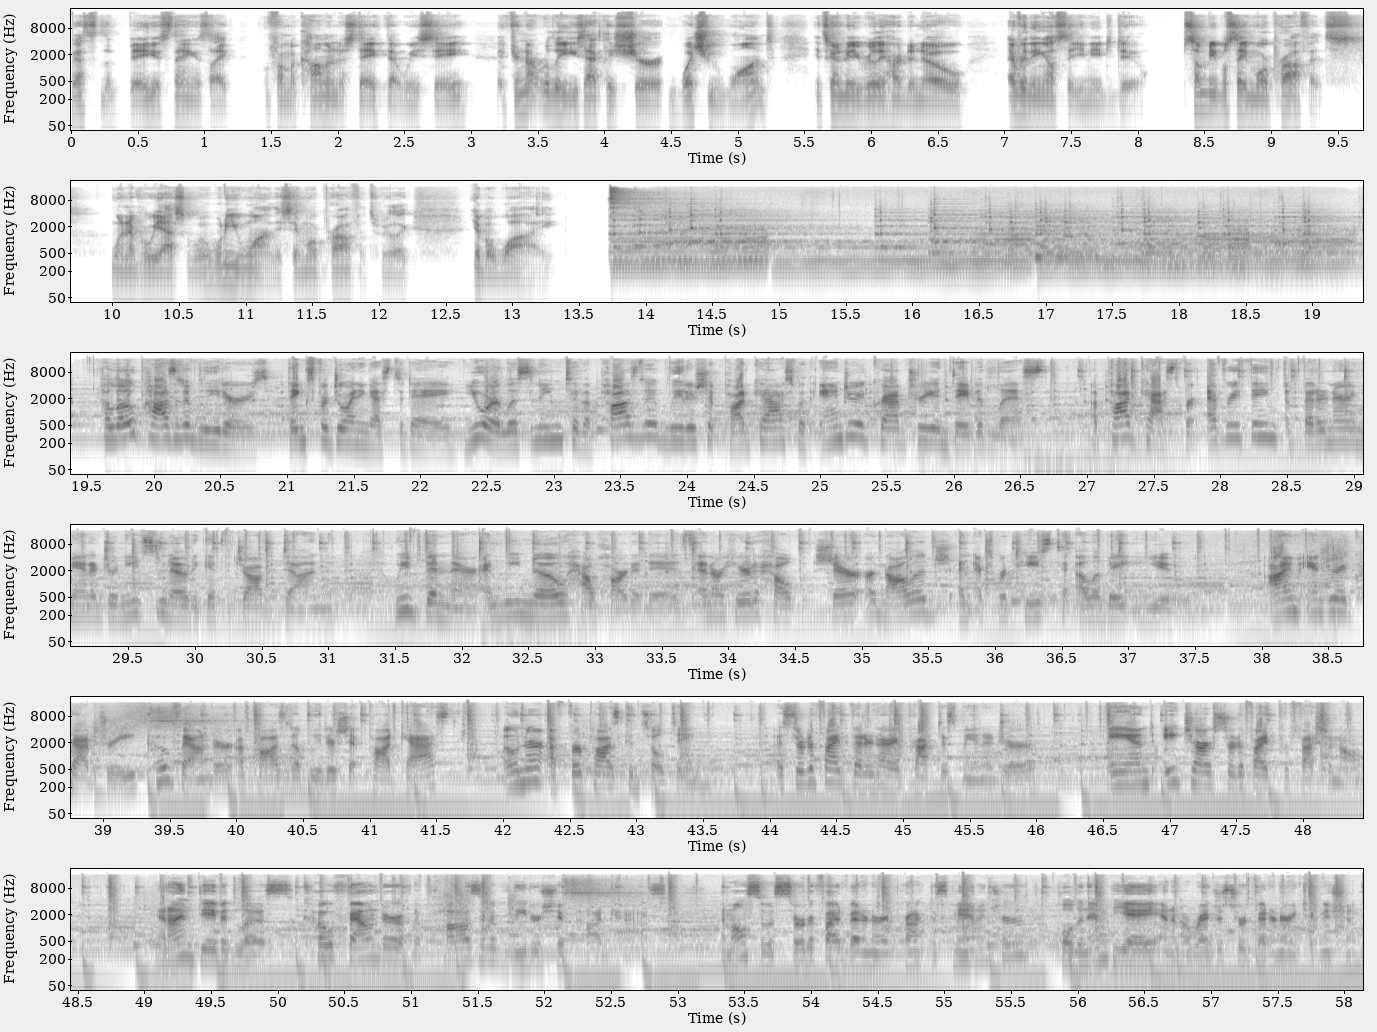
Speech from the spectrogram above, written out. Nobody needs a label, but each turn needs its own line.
That's the biggest thing is like from a common mistake that we see. If you're not really exactly sure what you want, it's going to be really hard to know everything else that you need to do. Some people say more profits. Whenever we ask, well, what do you want? They say more profits. We're like, yeah, but why?
Hello, positive leaders. Thanks for joining us today. You are listening to the Positive Leadership Podcast with Andrea Crabtree and David Liss, a podcast for everything a veterinary manager needs to know to get the job done. We've been there and we know how hard it is and are here to help share our knowledge and expertise to elevate you. I'm Andrea Crabtree, co founder of Positive Leadership Podcast, owner of FurPause Consulting, a certified veterinary practice manager, and HR certified professional.
And I'm David Liss, co founder of the Positive Leadership Podcast. I'm also a certified veterinary practice manager, hold an MBA, and I'm a registered veterinary technician.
